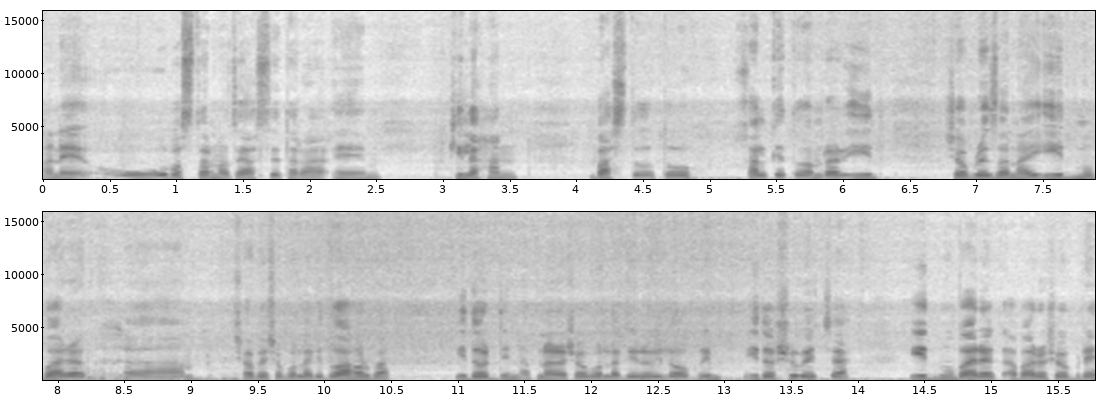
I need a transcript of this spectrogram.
মানে ও অবস্থার মাঝে আছে তারা এম, কিলাখান বাস্ত। তো কালকে তো আমরা ঈদ সবরে জানাই ঈদ মুবারক। সবে সবর লাগে দোয়া করবা। ঈদর দিন আপনারা সবর লাগে রইল অগ্রিম। ঈদর শুভেচ্ছা ঈদ মুবারক আবারও সবরে।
